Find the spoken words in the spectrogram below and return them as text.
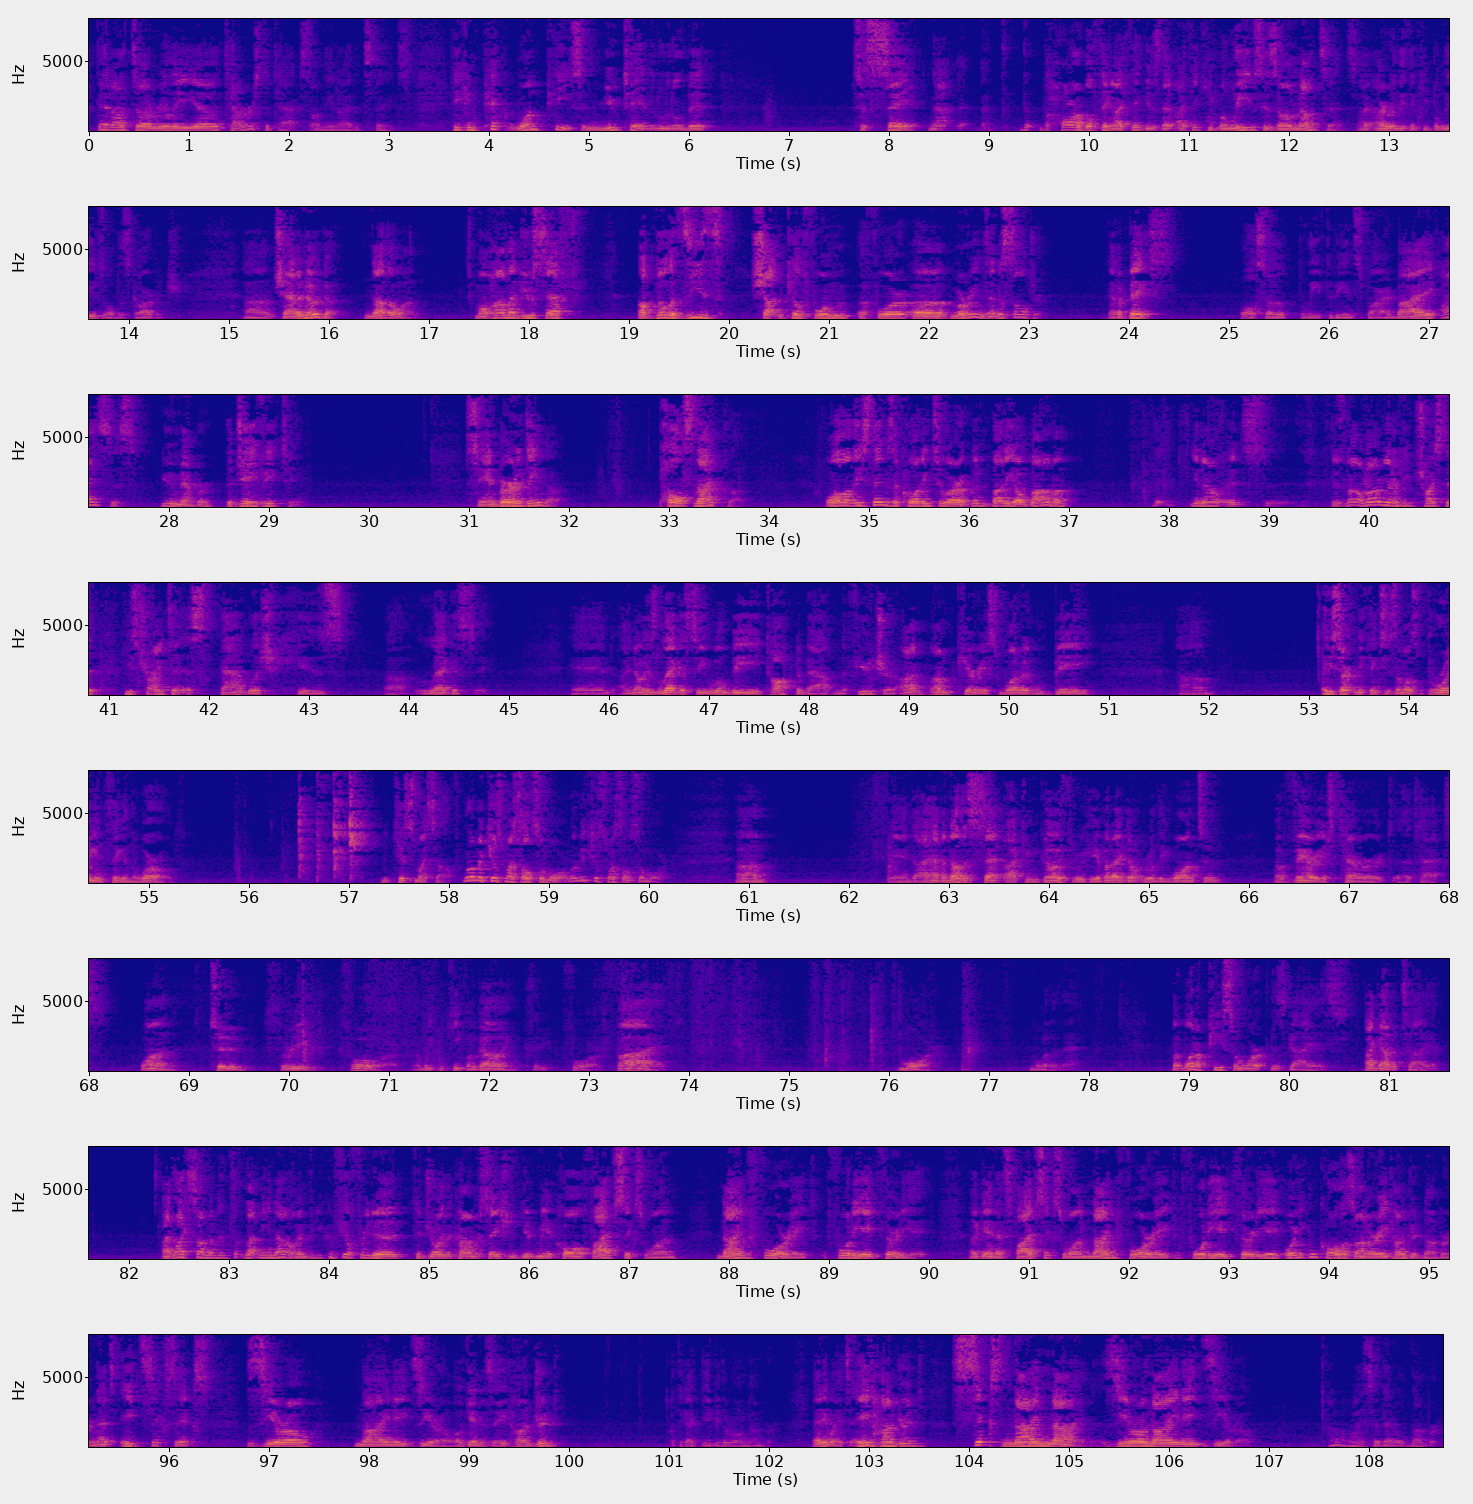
they're not uh, really uh, terrorist attacks on the United States. He can pick one piece and mutate it a little bit to say it. Now, the, the horrible thing I think is that I think he believes his own nonsense. I, I really think he believes all this garbage. Um, Chattanooga, another one. Mohammed Youssef Abdulazeez shot and killed four, uh, four uh, Marines and a soldier at a base also believed to be inspired by ISIS. You remember the JV team. San Bernardino, Pulse nightclub. all of these things, according to our good buddy Obama, you know, it's there's no, no, you know, he tries to he's trying to establish his uh, legacy, and I know his legacy will be talked about in the future. I'm, I'm curious what it'll be. Um, he certainly thinks he's the most brilliant thing in the world. Let me kiss myself. Let me kiss myself some more. Let me kiss myself some more. Um, and I have another set I can go through here, but I don't really want to, of various terror attacks. One, two, three, four, and we can keep on going. Three, four, five. More. More than that. But what a piece of work this guy is. I gotta tell you. I'd like someone to t- let me know, and you can feel free to, to join the conversation. Give me a call, 561 948 4838. Again, that's 561 948 4838, or you can call us on our 800 number, and that's 866 0980. Again, it's 800. I think I gave you the wrong number. Anyway, it's 800 699 0980. I don't know why I said that old number.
